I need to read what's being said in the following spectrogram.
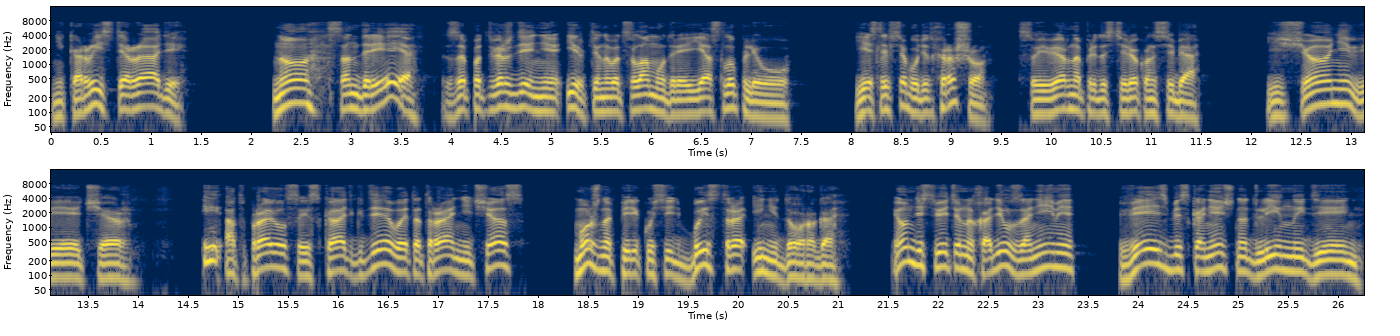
не корысти ради. Но с Андрея за подтверждение Иркиного целомудрия я слуплю. Если все будет хорошо, суеверно предостерег он себя. Еще не вечер и отправился искать, где в этот ранний час можно перекусить быстро и недорого. И он действительно ходил за ними весь бесконечно длинный день,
